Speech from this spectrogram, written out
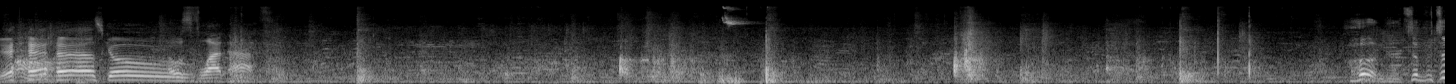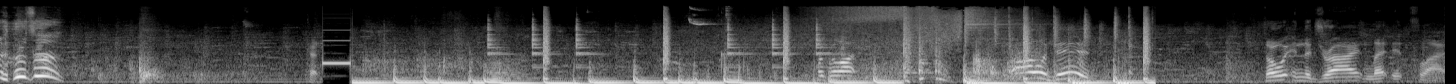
Yeah, let's go. That was flat half. Okay. A lot. Oh, it did. Throw it in the dry, let it fly.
